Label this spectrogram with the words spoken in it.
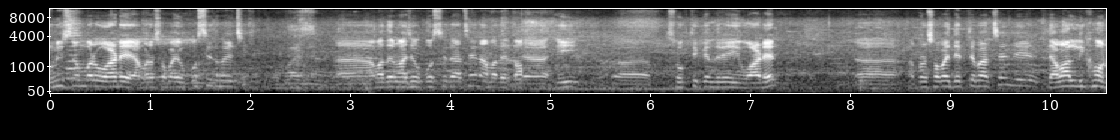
উনিশ নম্বর ওয়ার্ডে আমরা সবাই উপস্থিত হয়েছি। আমাদের মাঝে উপস্থিত আছেন আমাদের এই শক্তি কেন্দ্রে এই ওয়ার্ডের। আপনারা সবাই দেখতে পাচ্ছেন যে দেওয়াল লিখন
